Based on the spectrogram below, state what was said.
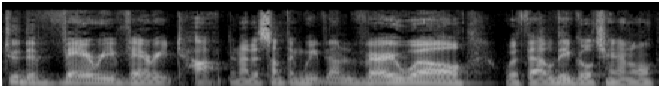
to the very, very top. And that is something we've done very well with that legal channel.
